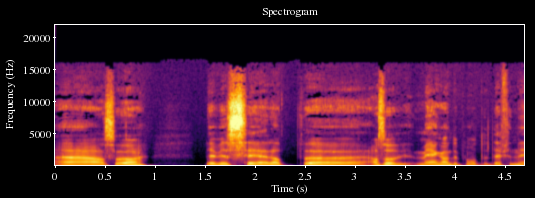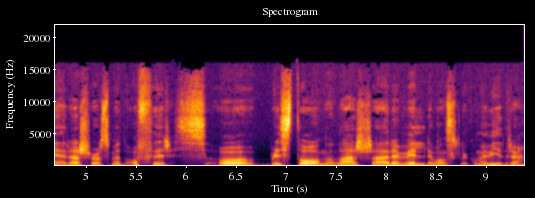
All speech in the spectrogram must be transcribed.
Uh, altså, det vi ser at altså Med en gang du på en måte definerer deg sjøl som et offer, og blir stående der, så er det veldig vanskelig å komme videre.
